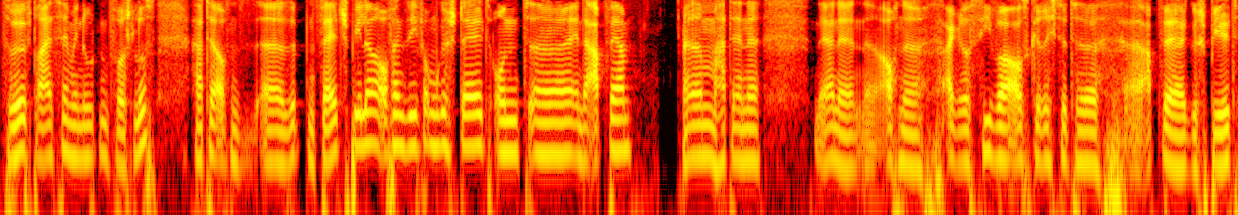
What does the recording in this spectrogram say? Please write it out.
12, 13 Minuten vor Schluss hat er auf den äh, siebten Feldspieler offensiv umgestellt und äh, in der Abwehr ähm, hat er eine, eine, eine, auch eine aggressiver ausgerichtete äh, Abwehr gespielt.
